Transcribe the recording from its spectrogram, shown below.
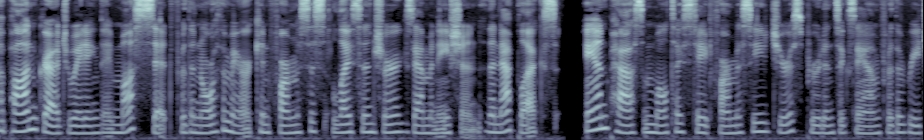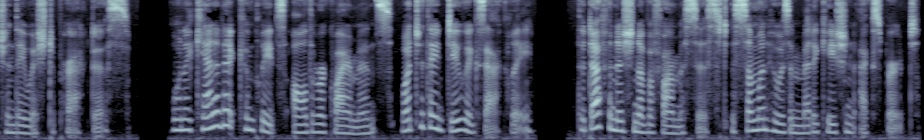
Upon graduating, they must sit for the North American Pharmacist Licensure Examination, the NAPLEX, and pass a multi state pharmacy jurisprudence exam for the region they wish to practice. When a candidate completes all the requirements, what do they do exactly? The definition of a pharmacist is someone who is a medication expert.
